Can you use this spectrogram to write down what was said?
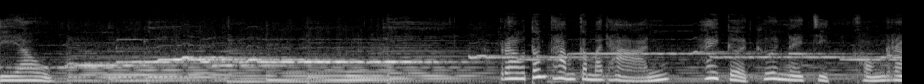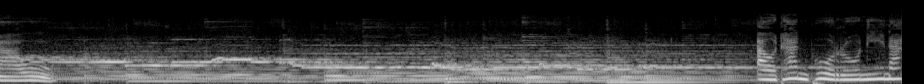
เดียว ต้องทำกรรมฐานให้เกิดขึ้นในจิตของเราเอาท่านผู้รู้นี้นะ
